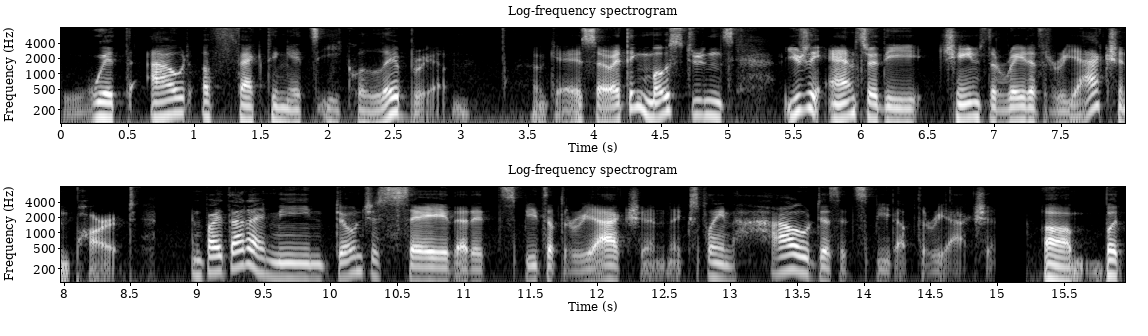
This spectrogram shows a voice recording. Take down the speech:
without affecting its equilibrium? Okay, so I think most students usually answer the change the rate of the reaction part. And by that I mean don't just say that it speeds up the reaction, explain how does it speed up the reaction. Um, but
